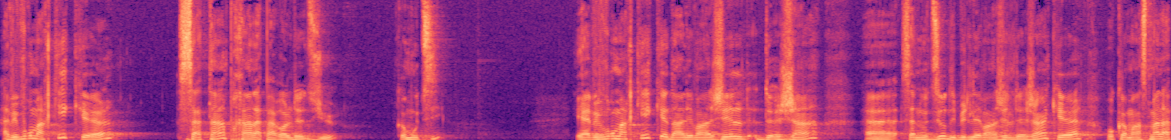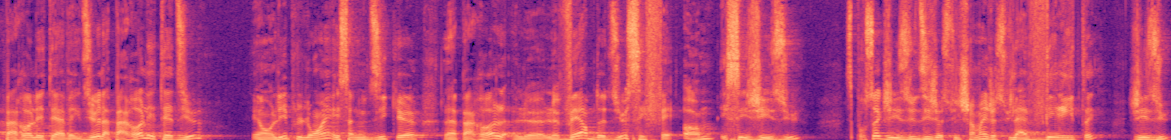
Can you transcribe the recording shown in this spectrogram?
Avez-vous remarqué que Satan prend la parole de Dieu comme outil? Et avez-vous remarqué que dans l'évangile de Jean, euh, ça nous dit au début de l'évangile de Jean que au commencement la parole était avec Dieu, la parole était Dieu. Et on lit plus loin et ça nous dit que la parole, le, Verbe de Dieu s'est fait homme et c'est Jésus. C'est pour ça que Jésus dit, je suis le chemin, je suis la vérité. Jésus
